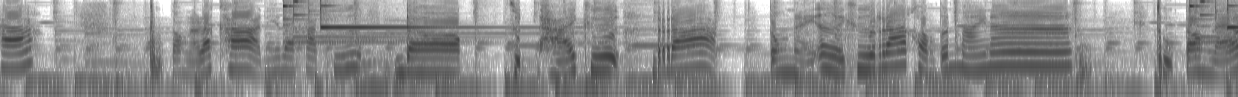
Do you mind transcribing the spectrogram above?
คะถูกต้องแล้วล่ะค่ะ นี่แหละค่ะคือ ดอก สุดท้ายคือ ราก ตรงไหนเอ่ยคือรากของต้นไม้นะ ถูกต้องแล้ว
